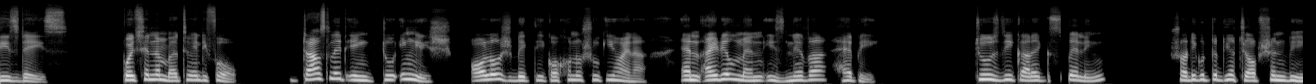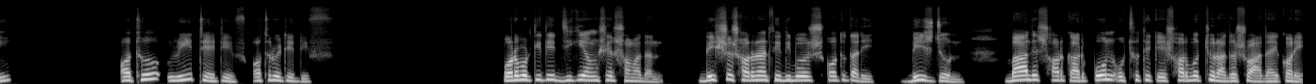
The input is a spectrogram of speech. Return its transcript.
this days question number twenty four translate into English অলস ব্যক্তি কখনো সুখী হয় না। An ideal man is never happy choose the correct spelling সঠিক উত্তরটি হচ্ছে অপশন বি অথরিটেটিভ অথরিটেটিভ পরবর্তীতে জিকে অংশের সমাধান। বিশ্ব শরণার্থী দিবস কত তারিখ? বিশ জুন। বাংলাদেশ সরকার কোন উৎস থেকে সর্বোচ্চ রাজস্ব আদায় করে?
